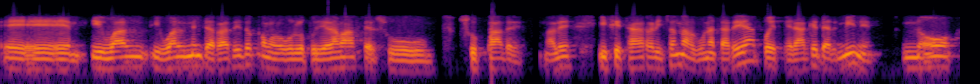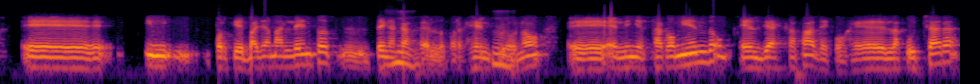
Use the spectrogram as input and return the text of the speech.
eh, igual igualmente rápido como lo pudieran hacer sus padres, ¿vale? Y si está realizando alguna tarea, pues espera que termine, no eh, porque vaya más lento, tenga que hacerlo. Por ejemplo, ¿no? Eh, el niño está comiendo, él ya es capaz de coger la cuchara,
